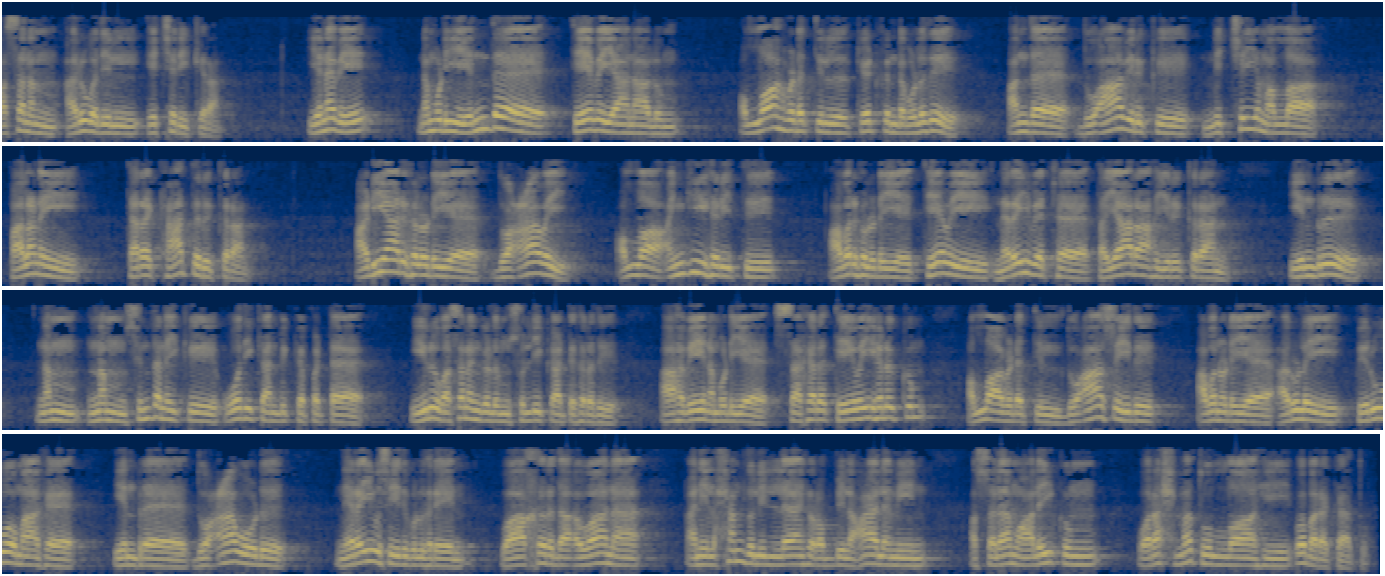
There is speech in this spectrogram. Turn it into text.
வசனம் அறுபதில் எச்சரிக்கிறான். எனவே நம்முடைய எந்த தேவையானாலும் அல்லாஹ்விடத்தில் கேட்கின்ற பொழுது அந்த துஆவிற்கு நிச்சயம் அல்லாஹ் பலனை தர காத்திருக்கிறான். அடியார்களுடைய துஆவை அல்லாஹ் அங்கீகரித்து அவர்களுடைய தேவையை நிறைவேற்ற தயாராக இருக்கிறான் என்று நம் நம் சிந்தனைக்கு ஓதி காண்பிக்கப்பட்ட இரு வசனங்களும் சொல்லி காட்டுகிறது. ஆகவே நம்முடைய சகல தேவைகளுக்கும் அல்லாவிடத்தில் துஆ செய்து அவனுடைய அருளை பெறுவோமாக என்ற துஆவோடு நிறைவு செய்து கொள்கிறேன். வாஹர் தவானா அனில் ஹம்துலில்லாஹி ரப்பில் ஆலமீன். அஸ்ஸலாமு அலைக்கும் வரஹ்மத்துல்லாஹி வபரகாத்தூ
